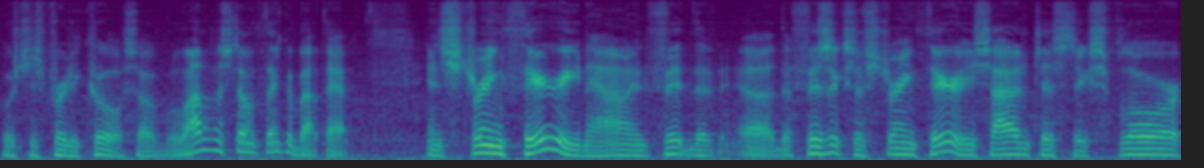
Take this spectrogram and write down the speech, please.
which is pretty cool. So a lot of us don't think about that. In string theory now, in fit the uh, the physics of string theory, scientists explore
